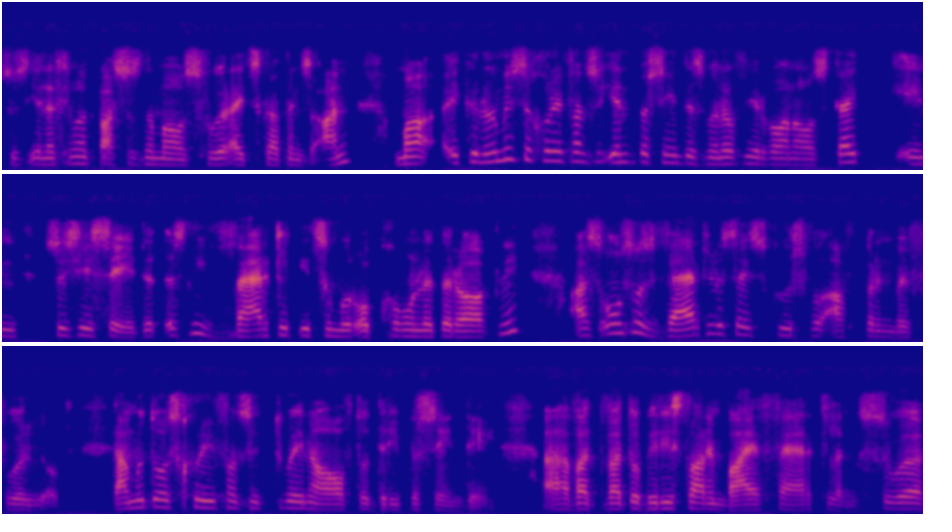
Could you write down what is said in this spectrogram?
soos enigiemand pas ons nou maar ons vooruitskattinge aan, maar ekonomiese groei van so 1% is min of meer waarna ons kyk en soos jy sê, dit is nie werklik iets om oor opgewonde te raak nie. As ons ons werkloosheidskoers wil afbring byvoorbeeld, dan moet ons groei van so 2.5 tot 3% hê. Uh wat wat op hierdie stadium baie ver klink. So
